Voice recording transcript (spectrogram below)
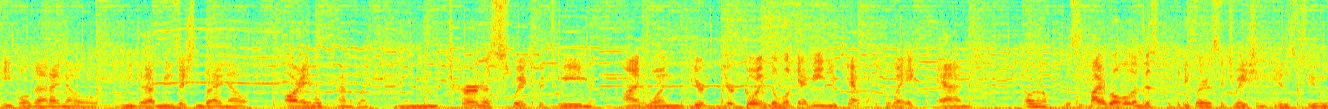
people that I know, musicians that I know, are able to kind of like turn a switch between I'm going, you're you're going to look at me and you can't look away, and oh no, this is my role in this particular situation is to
